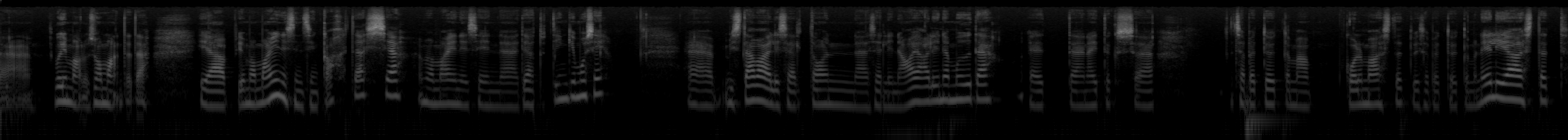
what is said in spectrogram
äh, võimalus omandada. ja, ja ma mainisin siin kahte asja, ma mainisin äh, teatud tingimusi, äh, mis tavaliselt on selline ajaline mõõde, et näiteks sa pead töötama kolm aastat või sa pead töötama neli aastat,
